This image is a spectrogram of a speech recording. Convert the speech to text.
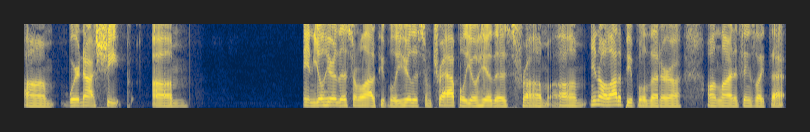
Um, we're not sheep. Um, and you'll hear this from a lot of people. You hear this from Trap, or you'll hear this from um, you know a lot of people that are uh, online and things like that.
